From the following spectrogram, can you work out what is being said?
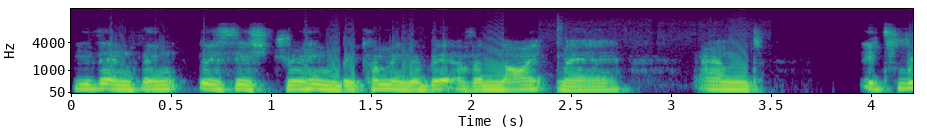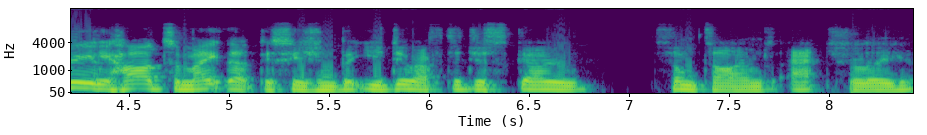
you then think, is this dream becoming a bit of a nightmare? And it's really hard to make that decision, but you do have to just go sometimes, actually,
